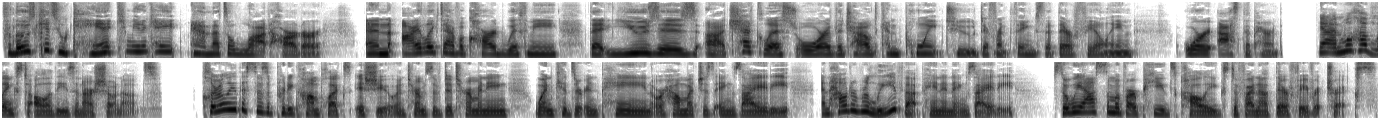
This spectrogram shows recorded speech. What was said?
For those kids who can't communicate, man, that's a lot harder. And I like to have a card with me that uses a checklist or the child can point to different things that they're feeling or ask the parent. Yeah, and we'll have links to all of these in our show notes. Clearly, this is a pretty complex issue in terms of determining when kids are in pain or how much is anxiety and how to relieve that pain and anxiety. So, we asked some of our PEDS colleagues to find out their favorite tricks.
